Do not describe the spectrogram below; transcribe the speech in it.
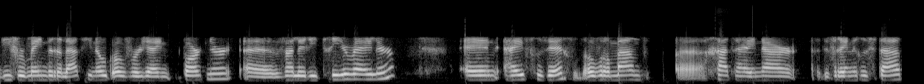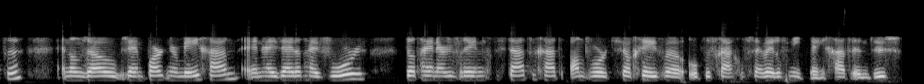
die vermeende relatie... en ook over zijn partner, Valérie Trierweiler. En hij heeft gezegd, want over een maand gaat hij naar de Verenigde Staten... en dan zou zijn partner meegaan. En hij zei dat hij voor dat hij naar de Verenigde Staten gaat... antwoord zou geven op de vraag of zij wel of niet meegaat... en dus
